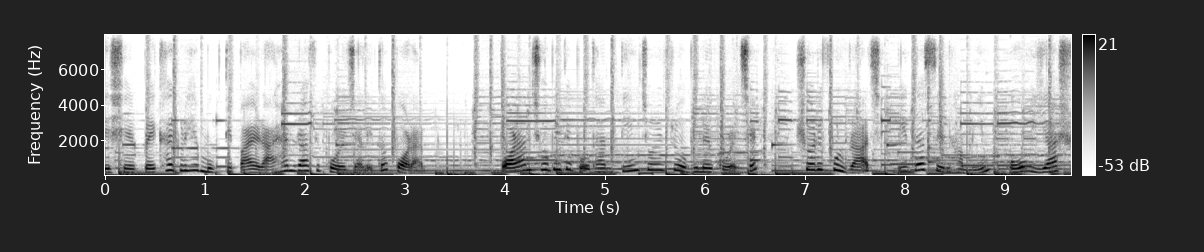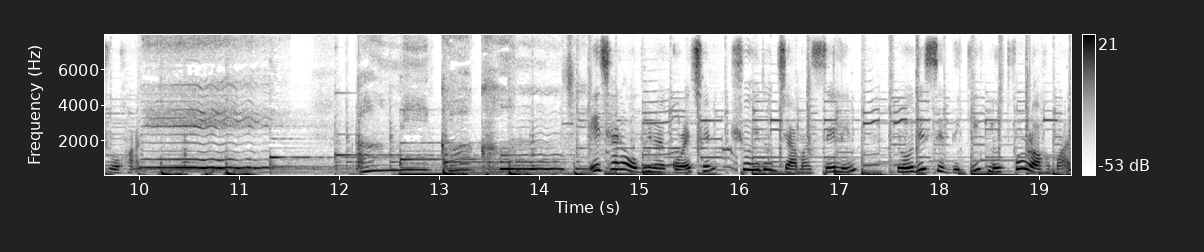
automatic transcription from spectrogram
দেশের প্রেক্ষাগৃহে মুক্তি পায় রায়হান রাফি পরিচালিত পরাণ। পরাণ ছবিতে প্রধান তিন চরিত্রে অভিনয় করেছেন শরীফুল রাজ, বিদ্যা সিনহা মিম ও ইয়াশ রোহান। এছাড়া অভিনয় করেছেন শহীদুজ্জামান সেলিম, রোজি সিদ্দিকী, লুৎফর রহমান,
